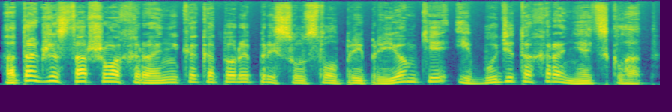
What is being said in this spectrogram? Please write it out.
а также старшего охранника, который присутствовал при приемке и будет охранять склад.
